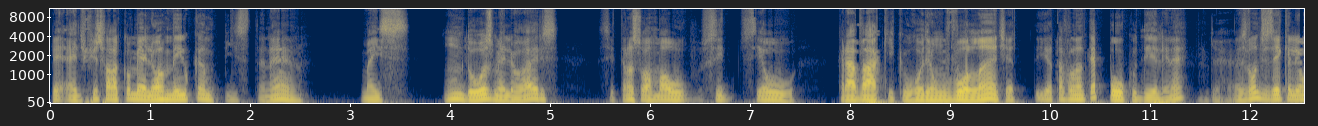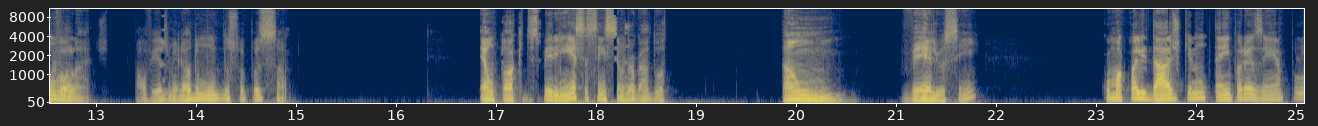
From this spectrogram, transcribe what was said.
é difícil falar que é o melhor meio-campista, né? Mas um dos melhores. Se transformar o. Se, se eu cravar aqui que o Rodri é um volante, ia estar tá falando até pouco dele, né? Mas vamos dizer que ele é um volante. Talvez o melhor do mundo na sua posição. É um toque de experiência, sem ser um jogador tão velho assim. Com uma qualidade que não tem, por exemplo,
